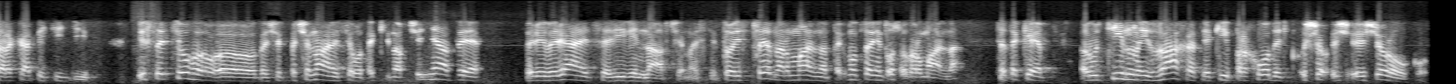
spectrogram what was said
45 діб. Після цього значить, починаються такі навчання, де перевіряється рівень навченості. Тобто це нормально, ну це не то, що нормально, це таке рутинний заход, який проходить щороку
